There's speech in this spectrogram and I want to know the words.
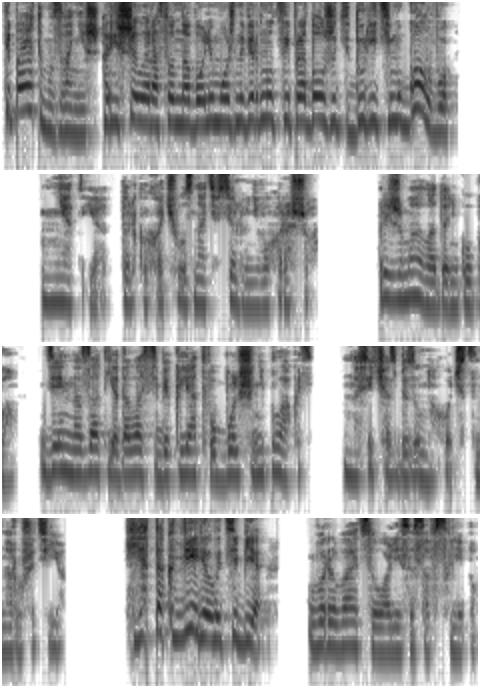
Ты поэтому звонишь? Решила, раз он на воле, можно вернуться и продолжить дурить ему голову? Нет, я только хочу узнать, все ли у него хорошо. Прижимаю ладонь к губам. День назад я дала себе клятву больше не плакать, но сейчас безумно хочется нарушить ее. «Я так верила тебе!» Вырывается у Алисы со всхлипом.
